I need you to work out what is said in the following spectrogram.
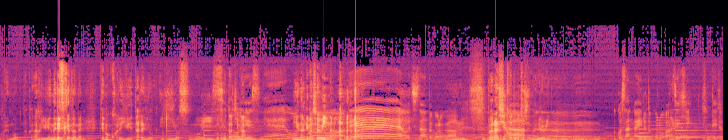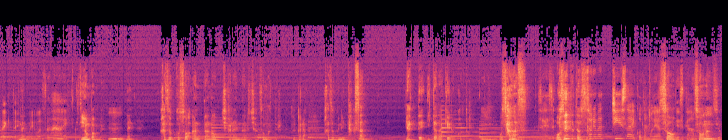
これもなかなか言えないですけどね。でもこれ言えたらよいいよすごいいい子供たちが、すごいですねになりましょうみんな。ねさんのところが、うん、素晴らしい子供たちになるよみんな、うんうんお子さんがいるところは、はい。ぜひやっていただきたいと思います。はい。そして4番目。うん。ね。家族こそあんたの力になるチャンスを待ってる。だから家族にたくさんやっていただけるこうん。とを探す。お膳立てをする。それは小さい子供であってそう。もですか？そうなんですよ、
